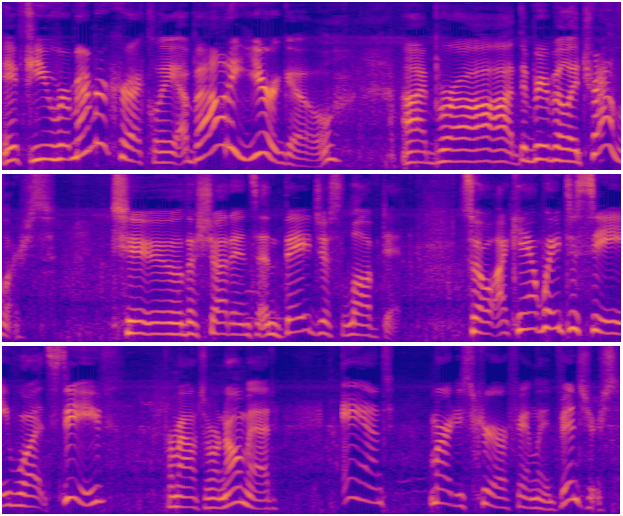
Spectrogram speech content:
If you remember correctly, about a year ago, I brought the Beer Belly Travelers to the shut-ins and they just loved it. So I can't wait to see what Steve from Outdoor Nomad and Marty's Crew Our Family Adventures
